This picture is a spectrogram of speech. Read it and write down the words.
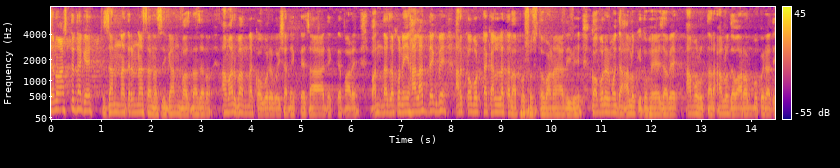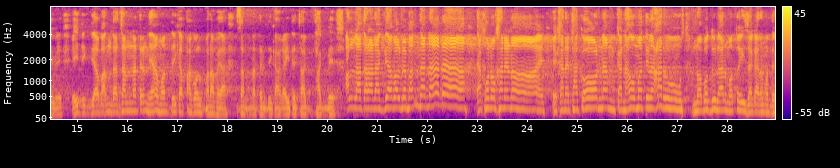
যেন আসতে থাকে, জান্নাতের নাচানাচি গান বাজনা যেন আমার বান্দা কবরে বৈশা দেখতে চায়, দেখতে পারে। বান্দা যখন এই হালাত দেখবে, আর কবরটাকে আল্লাহ তালা প্রশস্ত বানায় দিবে, কবরের মধ্যে আলোকিত হয়ে যাবে, আমল তার আলো দেওয়া আরম্ভ করে দিবে। এই দিক দিয়া বান্দা জান্নাতের নিয়ামত দিকা পাগল পারা হইয়া জান্নাতের দিকে আগাইতে থাকবে। আল্লাহ তারা ডাক দিয়া বলবে, বান্দা, না না, এখন ওখানে নয়। এখানে থাকো নাম কানাউমাতিল আরুস। নবদুলার মতো এই জায়গার মধ্যে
